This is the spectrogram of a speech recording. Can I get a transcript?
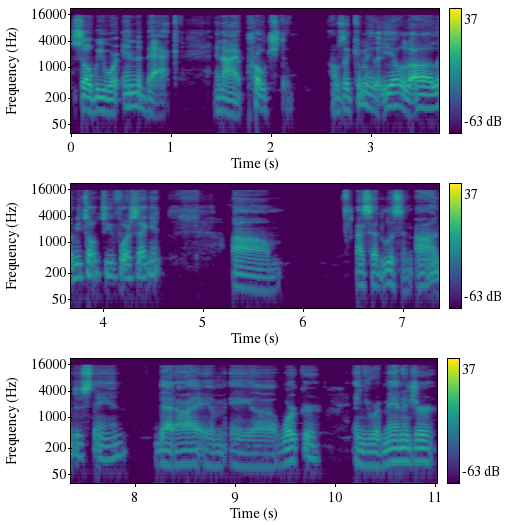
So we were in the back and I approached him. I was like, come here, yo, uh, let me talk to you for a second. Um, I said, listen, I understand that I am a uh, worker and you're a manager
